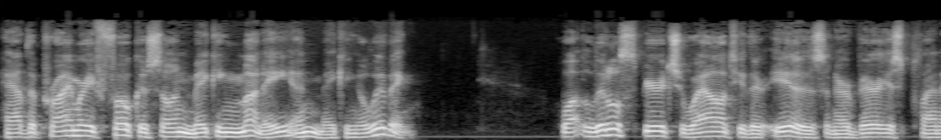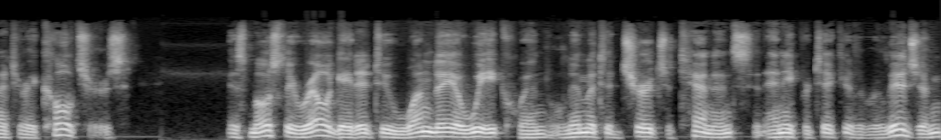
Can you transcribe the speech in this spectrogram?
have the primary focus on making money and making a living. What little spirituality there is in our various planetary cultures is mostly relegated to one day a week when limited church attendance in any particular religion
